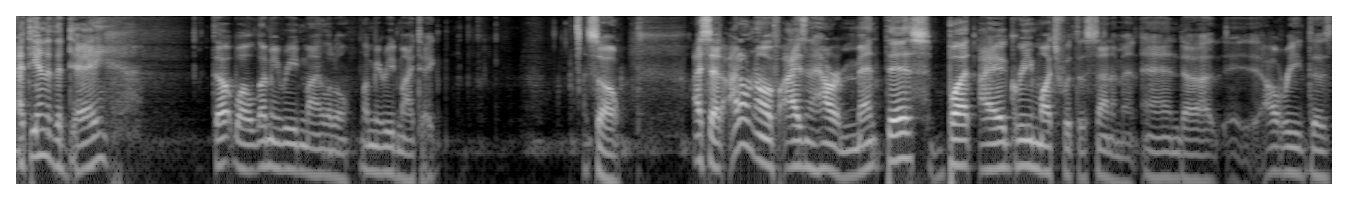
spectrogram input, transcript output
At the end of the day, the, well, let me read my little, let me read my take. So, I said, I don't know if Eisenhower meant this, but I agree much with the sentiment. And uh, I'll read the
